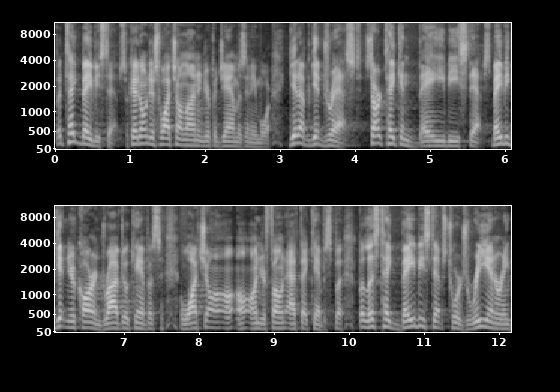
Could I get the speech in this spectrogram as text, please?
But take baby steps, okay? Don't just watch online in your pajamas anymore. Get up, get dressed. Start taking baby steps. Maybe get in your car and drive to a campus and watch on, your phone at that campus. But, but let's take baby steps towards re entering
